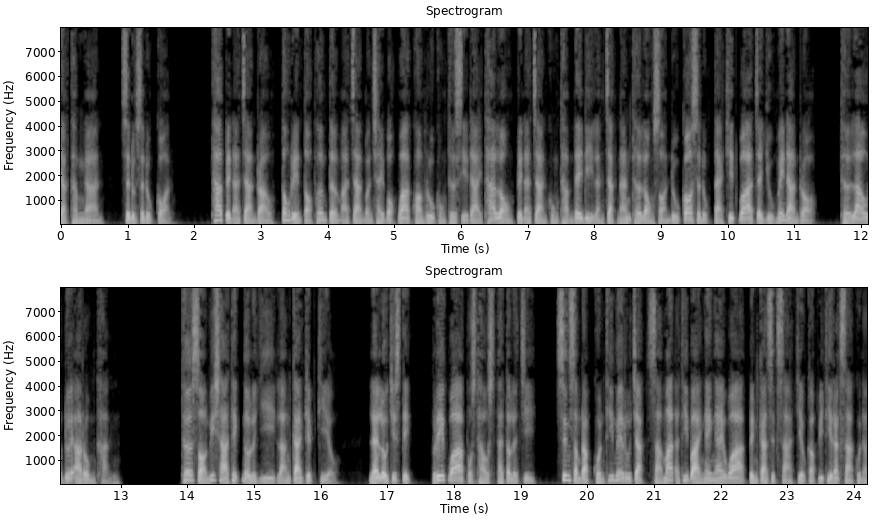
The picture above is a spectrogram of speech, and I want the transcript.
อยากทำงาน สนุกสนุกก่อน ถ้าเป็นอาจารย์เราต้องเรียนต่อเพิ่มเติมอาจารย์วันชัยบอกว่าความรู้ของเธอเสียดายถ้าลองเป็นอาจารย์คงทำได้ดีหลังจากนั้นเธอลองสอนดูก็สนุกแต่คิดว่าจะอยู่ไม่นานหรอก เธอเล่าด้วยอารมณ์ขัน เธอสอนวิชาเทคโนโลยีหลังการเก็บเกี่ยว และโลจิสติก เรียกว่า post house pathology ซึ่งสำหรับคนที่ไม่รู้จักสามารถอธิบายง่าย ๆ ว่าเป็นการศึกษาเกี่ยวกับวิธีรักษาคุณ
